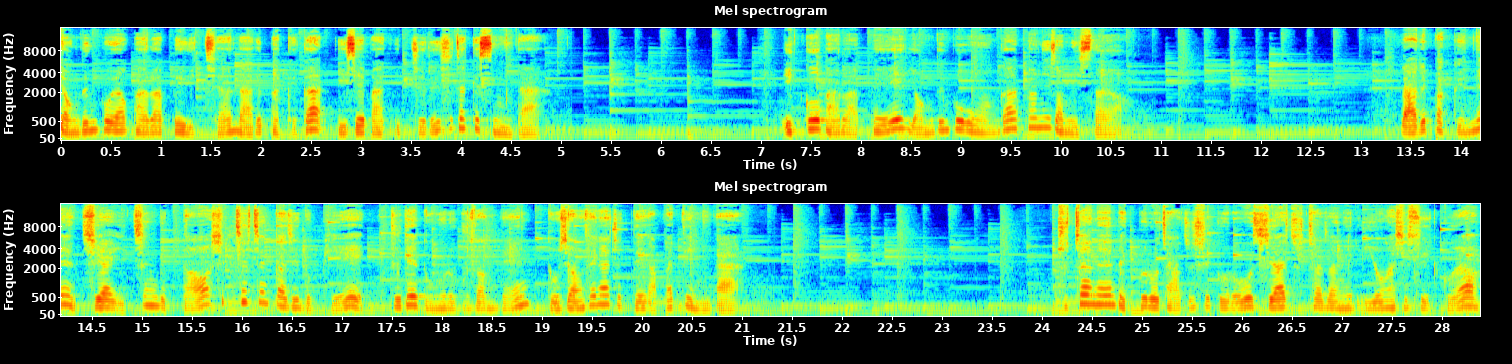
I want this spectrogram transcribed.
영등포역 바로 앞에 위치한 나르파크가 이제 막 입주를 시작했습니다. 입구 바로 앞에 영등포공원과 편의점이 있어요. 나르파크는 지하 2층부터 17층까지 높이의 두 개 동으로 구성된 도시형 생활주택 아파트입니다. 주차는 100% 자주식으로 지하 주차장을 이용하실 수 있고요.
